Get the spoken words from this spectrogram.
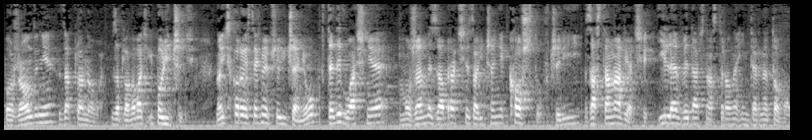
porządnie zaplanować. Zaplanować i policzyć. No i skoro jesteśmy przy liczeniu, wtedy właśnie możemy zabrać się za liczenie kosztów, czyli zastanawiać się, ile wydać na stronę internetową,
